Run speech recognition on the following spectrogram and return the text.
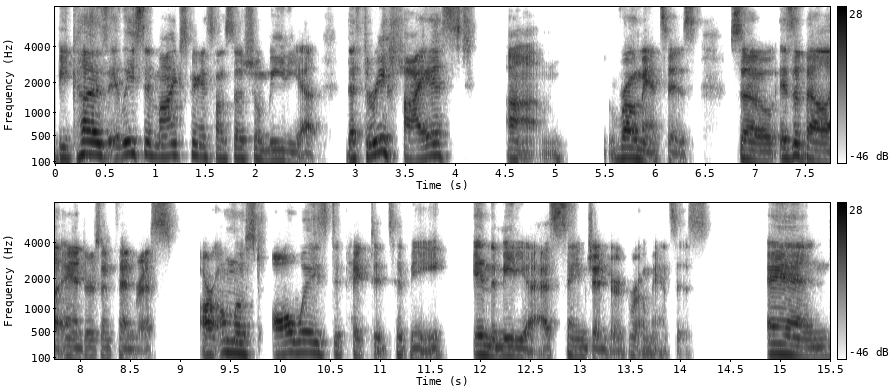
because, at least in my experience on social media, the three highest um, romances, so Isabela, Anders, and Fenris, are almost always depicted to me in the media as same gendered romances. And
